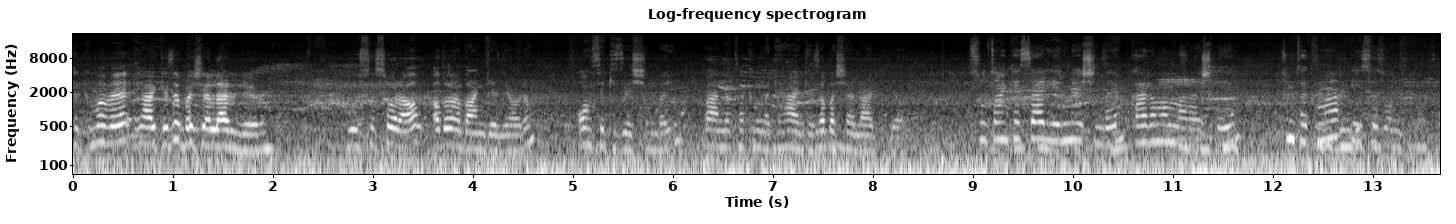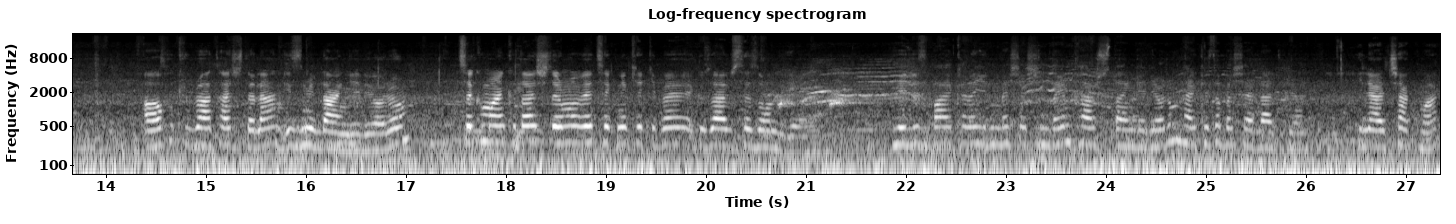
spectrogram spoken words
Takıma ve herkese başarılar diliyorum. Buse Soral, Adana'dan geliyorum. 18 yaşındayım. Ben de takımdaki herkese başarılar diliyorum. Sultan Keser 20 yaşındayım. Kahramanmaraşlıyım. Tüm takıma iyi sezon diliyorum. Ahu Kübra Taşdelen, İzmir'den geliyorum. Takım arkadaşlarıma ve teknik ekibe güzel bir sezon diliyorum. Yeliz Baykara 25 yaşındayım. Tarsus'tan geliyorum. Herkese başarılar diliyorum. Hilal Çakmak,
